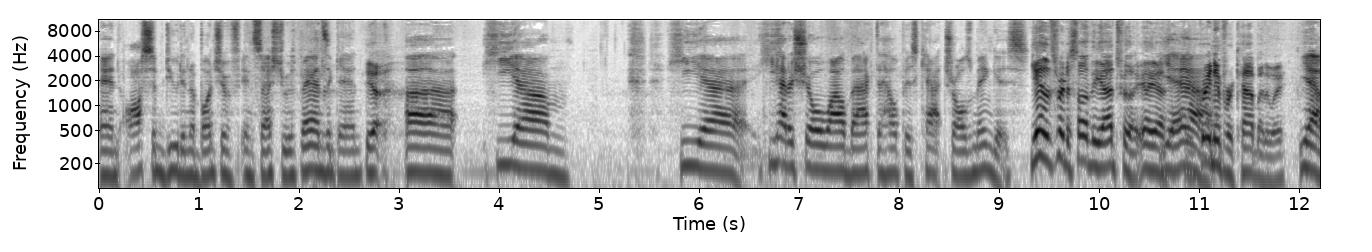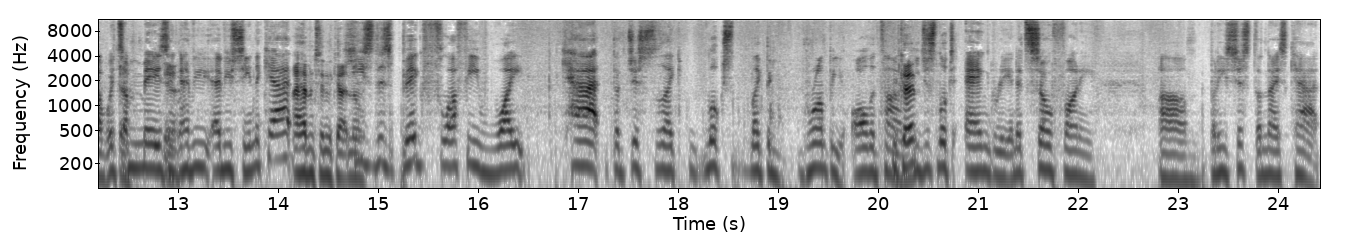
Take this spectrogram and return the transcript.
and awesome dude in a bunch of incestuous bands again. Yeah. Uh, he um, he uh, he had a show a while back to help his cat Charles Mingus. Yeah, that's right. I saw the ads for that. Yeah, yeah. Yeah. Great name for a cat, by the way. Yeah, it's Yeah, amazing. yeah. Have you have you seen the cat? I haven't seen the cat. No. He's this big fluffy white cat that just like looks like the grumpy all the time. Okay. He just looks angry and it's so funny. Um, but he's just a nice cat.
